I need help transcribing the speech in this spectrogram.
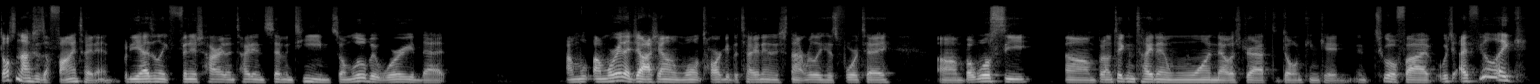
Dawson Knox is a fine tight end, but he hasn't like finished higher than tight end 17. So I'm a little bit worried that I'm I'm worried that Josh Allen won't target the tight end. It's not really his forte. Um, but we'll see. Um, but I'm taking tight end one that was drafted Dalton Kincaid in 205, which I feel like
